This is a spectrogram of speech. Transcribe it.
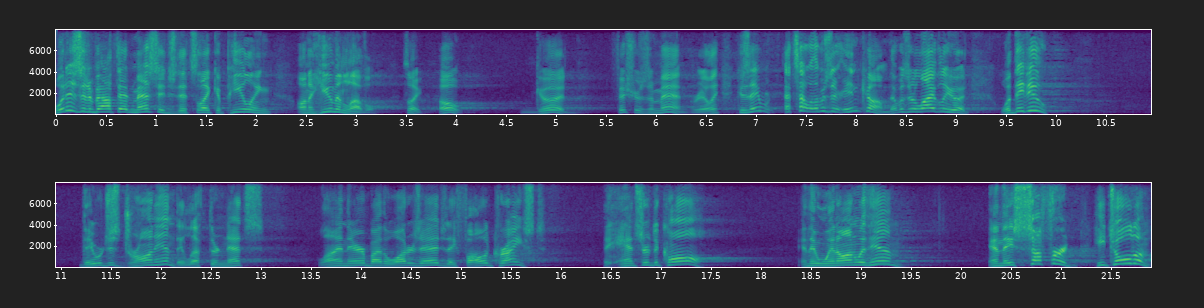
What is it about that message that's like appealing on a human level? It's like, oh, good. Fishers of men, really? Because they were, that's how that was their income, that was their livelihood. What'd they do? They were just drawn in. They left their nets lying there by the water's edge. They followed Christ. They answered the call. And they went on with him. And they suffered. He told them,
